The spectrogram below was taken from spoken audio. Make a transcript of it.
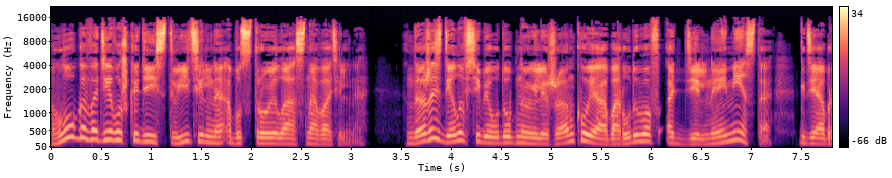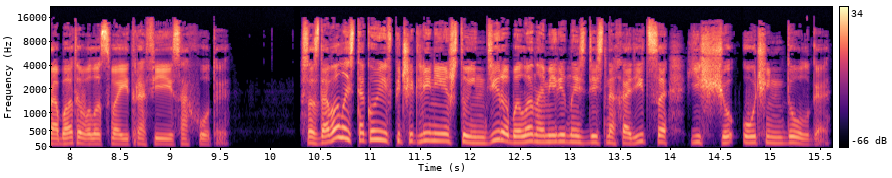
Логово девушка действительно обустроила основательно, даже сделав себе удобную лежанку и оборудовав отдельное место, где обрабатывала свои трофеи с охоты. Создавалось такое впечатление, что Индира была намерена здесь находиться еще очень долго,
